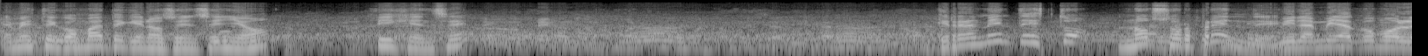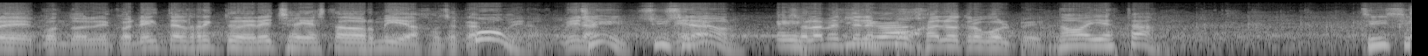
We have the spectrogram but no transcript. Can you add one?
en este combate que nos enseñó. Fíjense. Que realmente esto no sorprende. Mira, mira cómo le- cuando le conecta el recto derecha ya está dormida José Carlos. ¡Pum! Mira, mira, Sí, sí, mira. señor. Solamente le empuja el otro golpe. No, ahí está. Sí, sí.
